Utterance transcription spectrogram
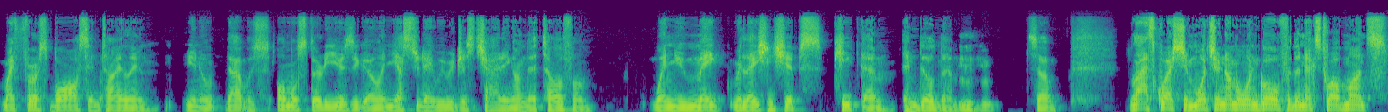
my first boss in Thailand. You know, that was almost 30 years ago, and yesterday we were just chatting on the telephone when you make relationships, keep them and build them. Mm-hmm. So, last question What's your number one goal for the next 12 months?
